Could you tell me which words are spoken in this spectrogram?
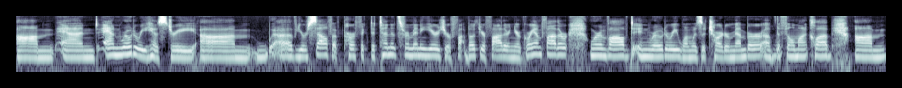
um, and and Rotary history um, of yourself of perfect attendance for many years. Your fa- both your father and your grandfather were involved in Rotary. One was a charter member of the Philmont Club. Um,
